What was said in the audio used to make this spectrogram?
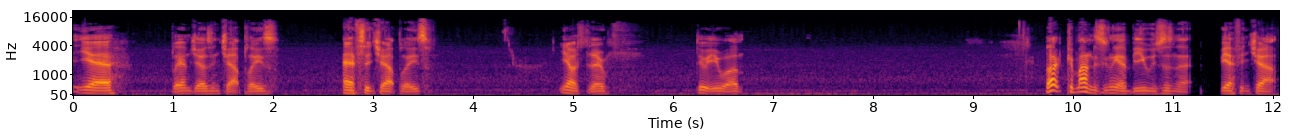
Yeah. Blame Joe's in chat, please. F's in chat, please. You know what to do. Do what you want. That command is going to get abused, isn't it? BF in chat.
